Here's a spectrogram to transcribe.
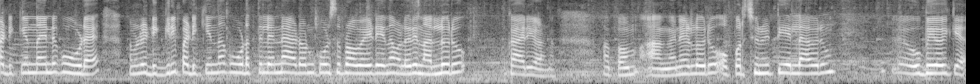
പഠിക്കുന്നതിന്റെ കൂടെ നമ്മൾ ഡിഗ്രി പഠിക്കുന്ന കൂടത്തിൽ തന്നെ ആഡ് ഓൺ കോഴ്സ് പ്രൊവൈഡ് ചെയ്യുന്ന വളരെ നല്ലൊരു കാര്യമാണ്. അപ്പം അങ്ങനെയുള്ളൊരു ഓപ്പർച്യൂണിറ്റി എല്ലാവരും ഉപയോഗിക്കുക.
